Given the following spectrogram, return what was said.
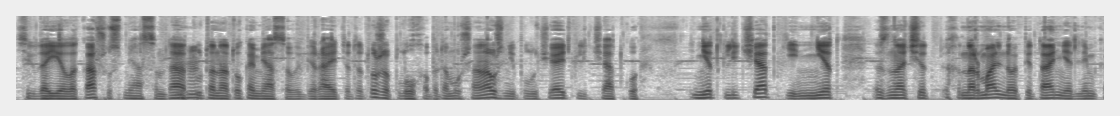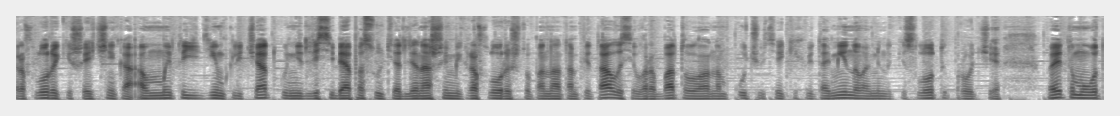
всегда ела кашу с мясом, да, угу. а тут она только мясо выбирает. Это тоже плохо, потому что она уже не получает клетчатку. Нет клетчатки, нет, значит, нормального питания для микрофлоры кишечника. А мы-то едим клетчатку не для себя, по сути, а для нашей микрофлоры, чтобы она там питалась и вырабатывала нам кучу всяких витаминов, аминокислот и прочее. Поэтому вот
